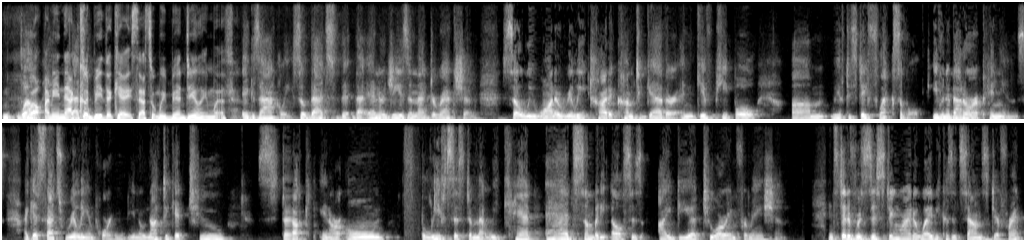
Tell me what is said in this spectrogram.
Well, well, I mean, that could what, be the case. That's what we've been dealing with. Exactly. So that's the, that energy is in that direction. So we want to really try to come together and give people um, we have to stay flexible, even about our opinions. I guess that's really important, you know, not to get too stuck in our own belief system that we can't add somebody else's idea to our information. Instead of resisting right away because it sounds different,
